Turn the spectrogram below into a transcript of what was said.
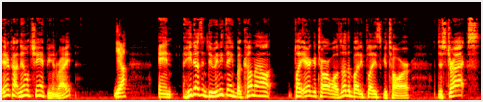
Intercontinental Champion, right? yeah. and he doesn't do anything but come out, play air guitar while his other buddy plays guitar, distracts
